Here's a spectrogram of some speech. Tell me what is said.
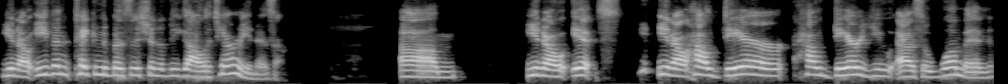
you know even taking the position of egalitarianism. Um, you know it's you know how dare how dare you as a woman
